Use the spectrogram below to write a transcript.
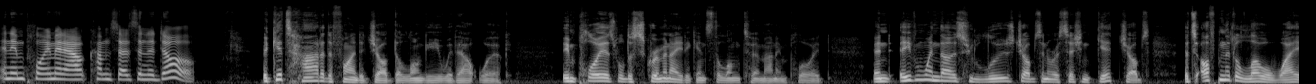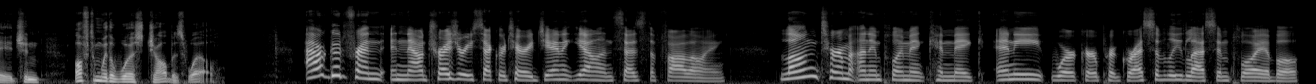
and employment outcomes as an adult. It gets harder to find a job the longer you're without work. Employers will discriminate against the long term unemployed. And even when those who lose jobs in a recession get jobs, it's often at a lower wage and often with a worse job as well. Our good friend and now Treasury Secretary Janet Yellen says the following Long term unemployment can make any worker progressively less employable,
